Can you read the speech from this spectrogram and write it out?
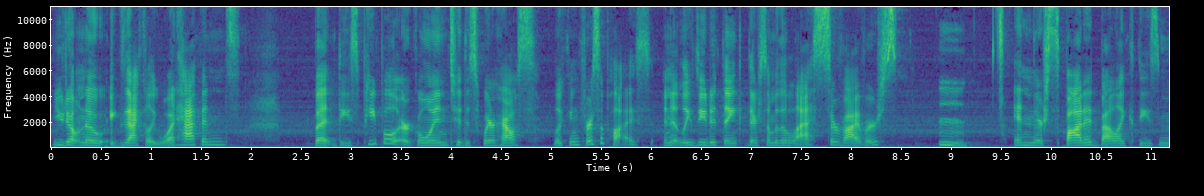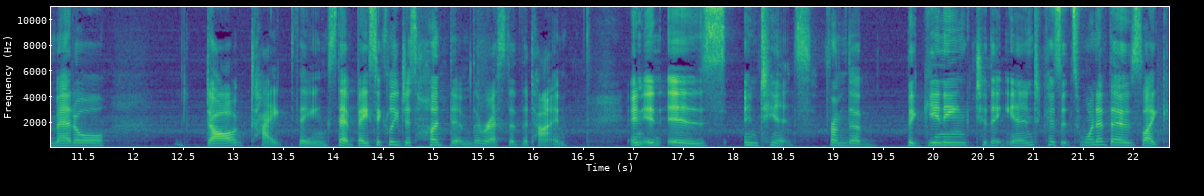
You don't know exactly what happens, but these people are going to this warehouse looking for supplies and it leads you to think they're some of the last survivors. Mm. And they're spotted by like these metal dog type things that basically just hunt them the rest of the time. And it is intense from the beginning to the end because it's one of those like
